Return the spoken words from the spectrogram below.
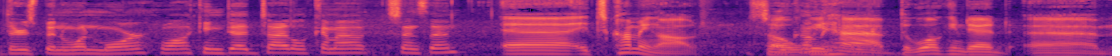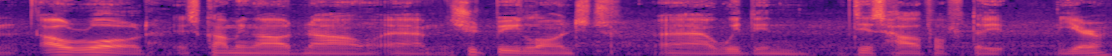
there's been one more Walking Dead title come out since then. Uh, it's coming out. So oh, coming we have out. The Walking Dead. Um, Our World is coming out now. Um, should be launched uh, within this half of the year,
